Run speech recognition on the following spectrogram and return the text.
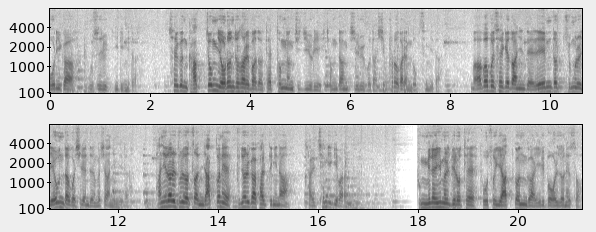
오리가 웃을 일입니다. 최근 각종 여론조사를 받아 대통령 지지율이 정당 지지율보다 10%가량 높습니다. 마법의 세계도 아닌데 램덕 주문을 외운다고 실현되는 것이 아닙니다. 단일화를 둘러싼 야권의 분열과 갈등이나 잘 챙기기 바랍니다. 국민의힘을 비롯해 보수 야권과 일부 언론에서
